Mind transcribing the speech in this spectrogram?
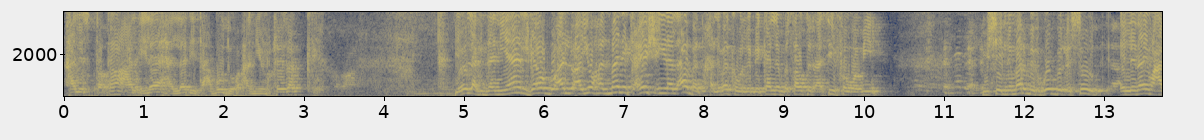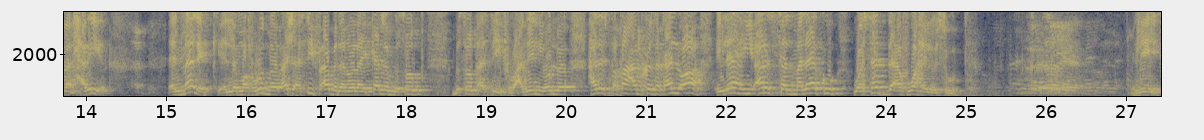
هل استطاع الإله الذي تعبده أن ينقذك؟ يقول لك دانيال جاوبه قال له أيها الملك عيش إلى الأبد. خلي بالكم اللي بيتكلم بصوت اسيف هو مين؟ مش اللي مرمي في جب الأسود اللي نايم على الحرير. الملك اللي المفروض ما يبقاش أسيف ابدا ولا يتكلم بصوت بصوت أسيف. وبعدين يقول له هل استطاع أن ينقذك؟ قال له آه إلهي أرسل ملاكه وسد أفواه الأسود. ليه؟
